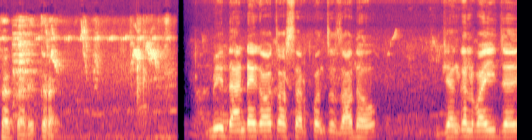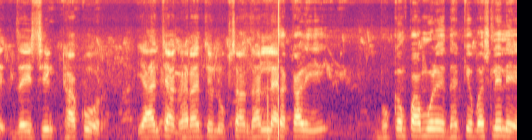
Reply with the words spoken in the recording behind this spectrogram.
सहकार्य करावे. मी दांडेगावचा सरपंच जाधव जंगलबाई जय जयसिंग ठाकूर यांच्या घराचे नुकसान झाले सकाळी भूकंपामुळे धक्के बसलेले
